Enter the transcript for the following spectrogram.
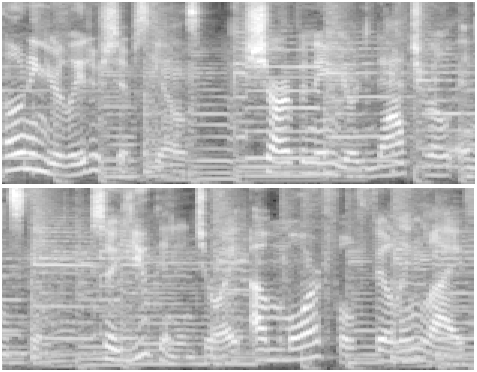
honing your leadership skills, sharpening your natural instinct so you can enjoy a more fulfilling life.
